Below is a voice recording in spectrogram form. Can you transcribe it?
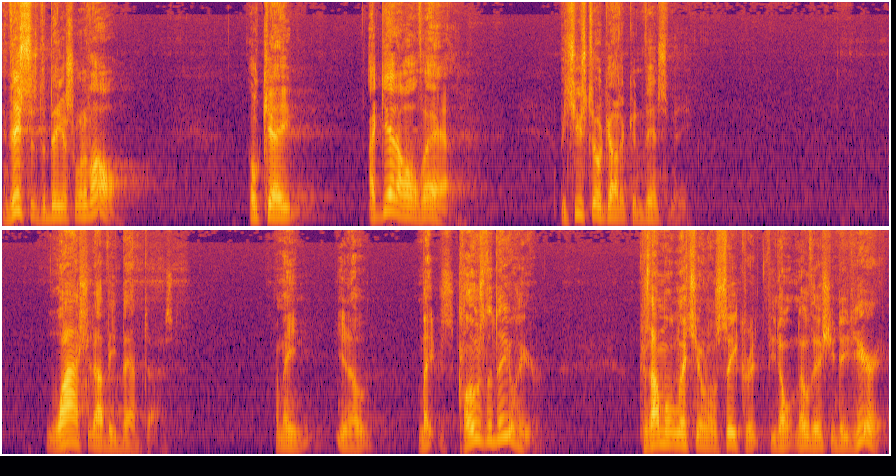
and this is the biggest one of all. Okay, I get all that, but you still got to convince me. Why should I be baptized? I mean, you know, make, close the deal here. Because I'm going to let you on a secret. If you don't know this, you need to hear it.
